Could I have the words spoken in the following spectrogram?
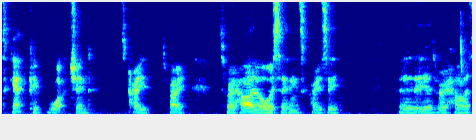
to get people watching. It's crazy. It's very, it's very hard. I always say things are crazy, but it is very hard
